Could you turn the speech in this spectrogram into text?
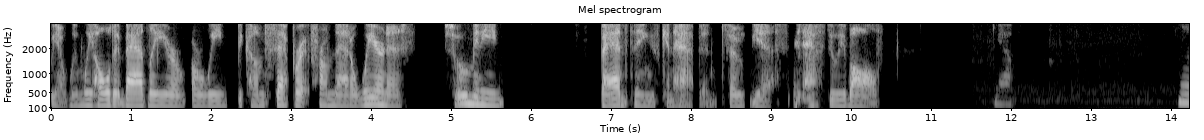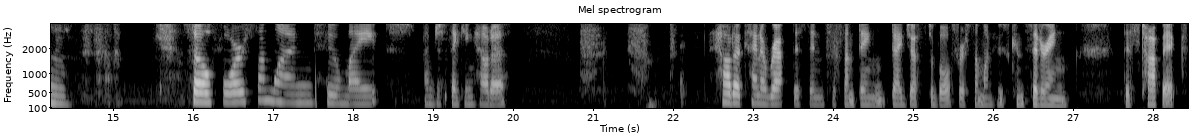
you know when we hold it badly or or we become separate from that awareness so many bad things can happen. So yes it has to evolve. Yeah. Hmm. So for someone who might i'm just thinking how to how to kind of wrap this into something digestible for someone who's considering this topic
